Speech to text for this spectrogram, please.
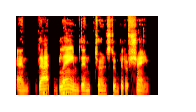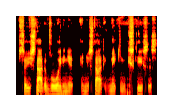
And that blame then turns to a bit of shame. So you start avoiding it and you start making excuses.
